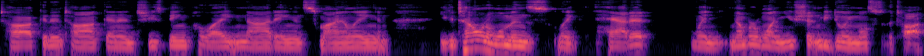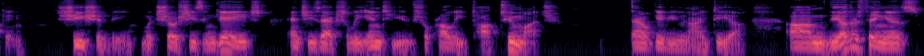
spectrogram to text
Talking and talking, and she's being polite and nodding and smiling. And you can tell when a woman's like had it when number one, you shouldn't be doing most of the talking. She should be, which shows she's engaged and she's actually into you. She'll probably talk too much. That'll give you an idea. Um, the other thing is,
